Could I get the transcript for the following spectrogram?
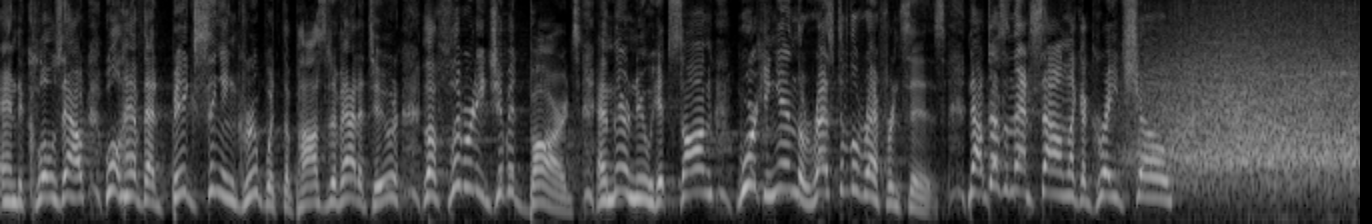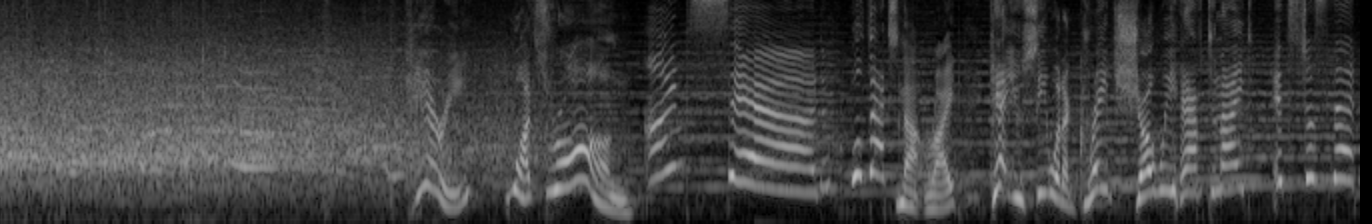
And to close out, we'll have that big singing group with the positive attitude, the Flibberty Gibbet Bards, and their new hit song, working in the rest of the references. Now, doesn't that sound like a great show? Carrie, what's wrong? I'm sad. Well, that's not right. Can't you see what a great show we have tonight? It's just that,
